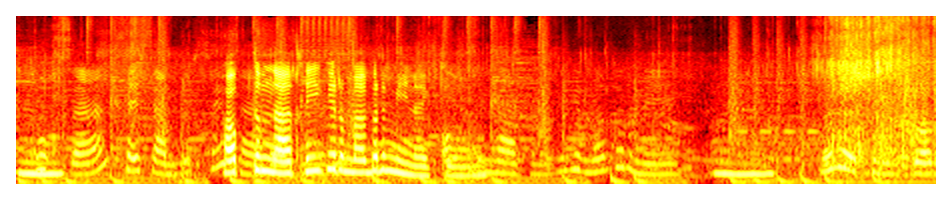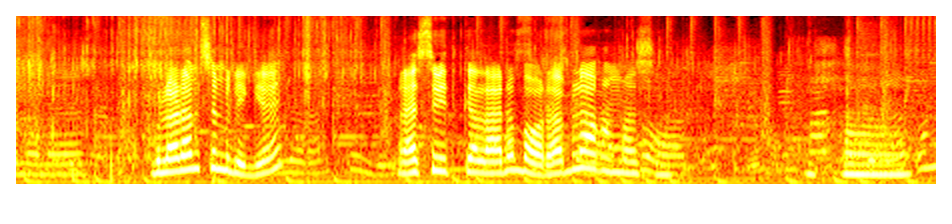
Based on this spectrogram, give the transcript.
90, 85, 80. optim narxi yigirma bir ming ekan Optim narximiz 21 ming. Mana ishimiz bor mana. bular ham simligi rasvetkalari bor a bular hammasi Buni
